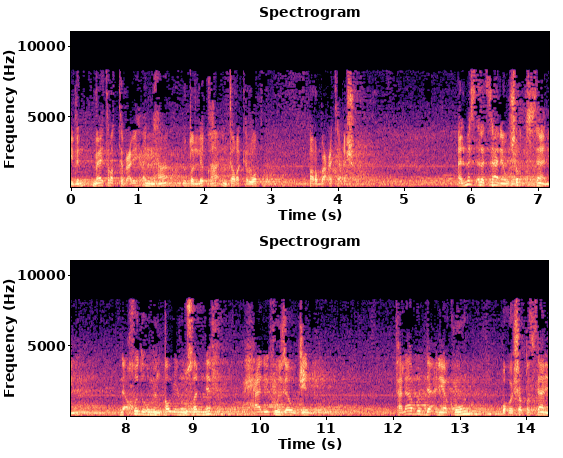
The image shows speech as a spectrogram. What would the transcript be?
إذا ما يترتب عليه أنها يطلقها إن ترك الوطن أربعة أشهر. المسألة الثانية والشرط الثاني نأخذه من قول المصنف حلف زوج. فلا بد أن يكون وهو الشرط الثاني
